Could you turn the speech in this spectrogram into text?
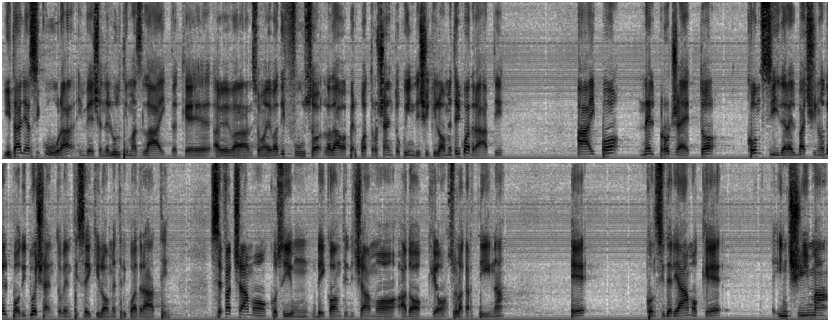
Italia Sicura invece nell'ultima slide che aveva, insomma, aveva, diffuso la dava per 415 km quadrati. AIPO nel progetto considera il bacino del Po di 226 km quadrati. Se facciamo così un, dei conti diciamo ad occhio sulla cartina e consideriamo che in cima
